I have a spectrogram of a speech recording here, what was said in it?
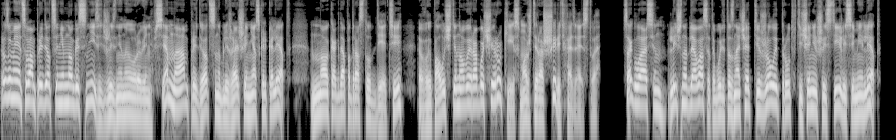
Разумеется, вам придется немного снизить жизненный уровень. Всем нам придется на ближайшие несколько лет. Но когда подрастут дети, вы получите новые рабочие руки и сможете расширить хозяйство. Согласен, лично для вас это будет означать тяжелый труд в течение шести или семи лет.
